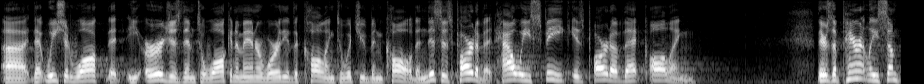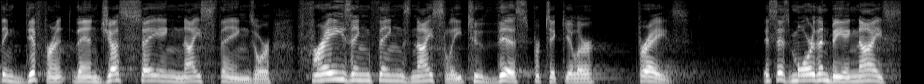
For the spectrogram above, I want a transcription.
uh, that we should walk, that he urges them to walk in a manner worthy of the calling to which you've been called. And this is part of it. How we speak is part of that calling. There's apparently something different than just saying nice things or phrasing things nicely to this particular phrase. This is more than being nice.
